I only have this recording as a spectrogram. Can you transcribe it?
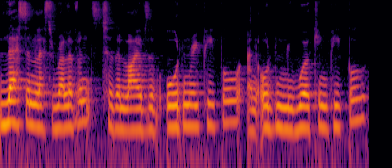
less and less relevance to the lives of ordinary people and ordinary working people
